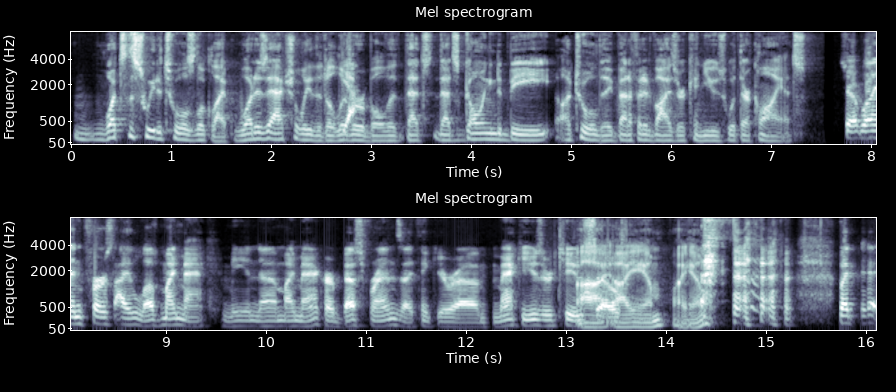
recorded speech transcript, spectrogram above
What's the suite of tools look like? What is actually the deliverable yeah. that that's that's going to be a tool the benefit advisor can use with their clients? So, well, and first, I love my Mac. Me and uh, my Mac are best friends. I think you're a Mac user too. So. I, I am. I am. but uh,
